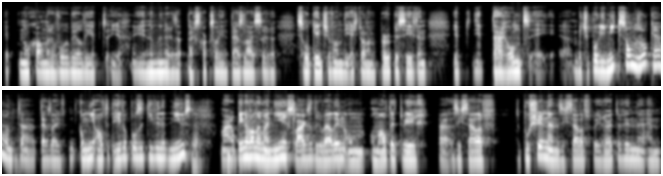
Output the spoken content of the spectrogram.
Je hebt nog andere voorbeelden. Je, hebt, je, je noemde er daar straks al in Tesla, is er, is er ook eentje van die echt wel een purpose heeft. En je hebt, je hebt daar rond eh, een beetje polemiek soms ook, hè, want uh, Tesla heeft, komt niet altijd even positief in het nieuws. Ja. Maar op een of andere manier slagen ze er wel in om, om altijd weer zichzelf pushen en zichzelf weer uit te vinden en,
